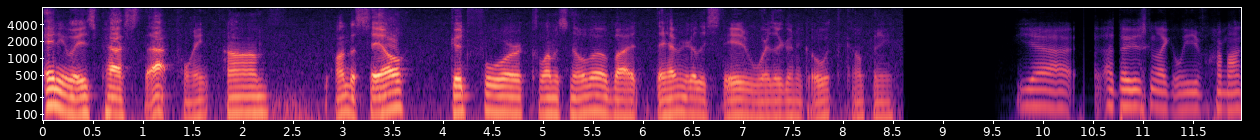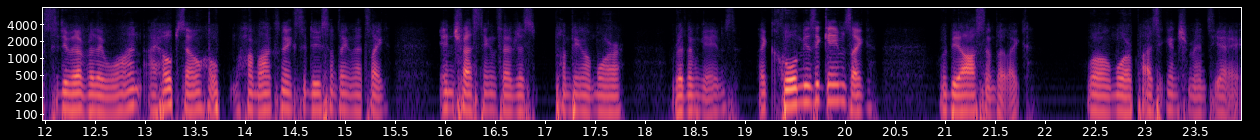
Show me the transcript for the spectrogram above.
Anyways, past that point, um, on the sale, good for Columbus Nova, but they haven't really stated where they're going to go with the company. Yeah, are they just gonna like leave Harmonix to do whatever they want? I hope so. Hope Harmonix makes to do something that's like interesting instead of just pumping out more rhythm games. Like cool music games, like would be awesome, but like, well, more plastic instruments, yay.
